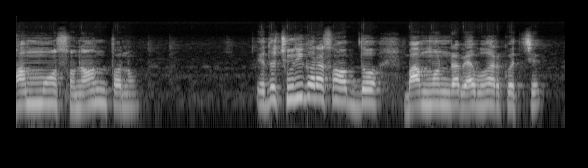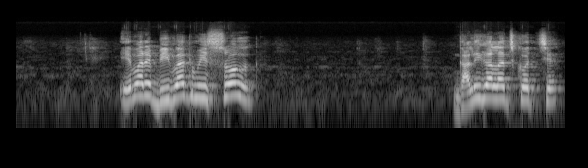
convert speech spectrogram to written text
ধম্ম সনাতন এ তো চুরি করা শব্দ ব্রাহ্মণরা ব্যবহার করছে। এবারে বিবেক মিশ্র গালিগালাজ করছে।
